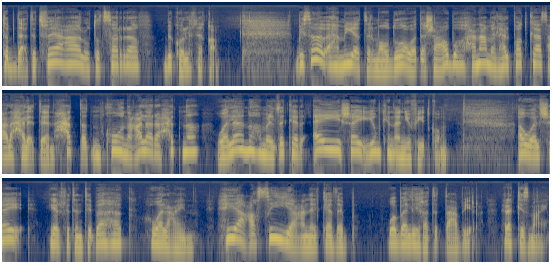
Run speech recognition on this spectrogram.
تبدأ تتفاعل وتتصرف بكل ثقة. بسبب أهمية الموضوع وتشعبه حنعمل هالبودكاست على حلقتين حتى نكون على راحتنا ولا نهمل ذكر أي شيء يمكن أن يفيدكم. أول شيء يلفت انتباهك هو العين. هي عصية عن الكذب وبليغة التعبير. ركز معي.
